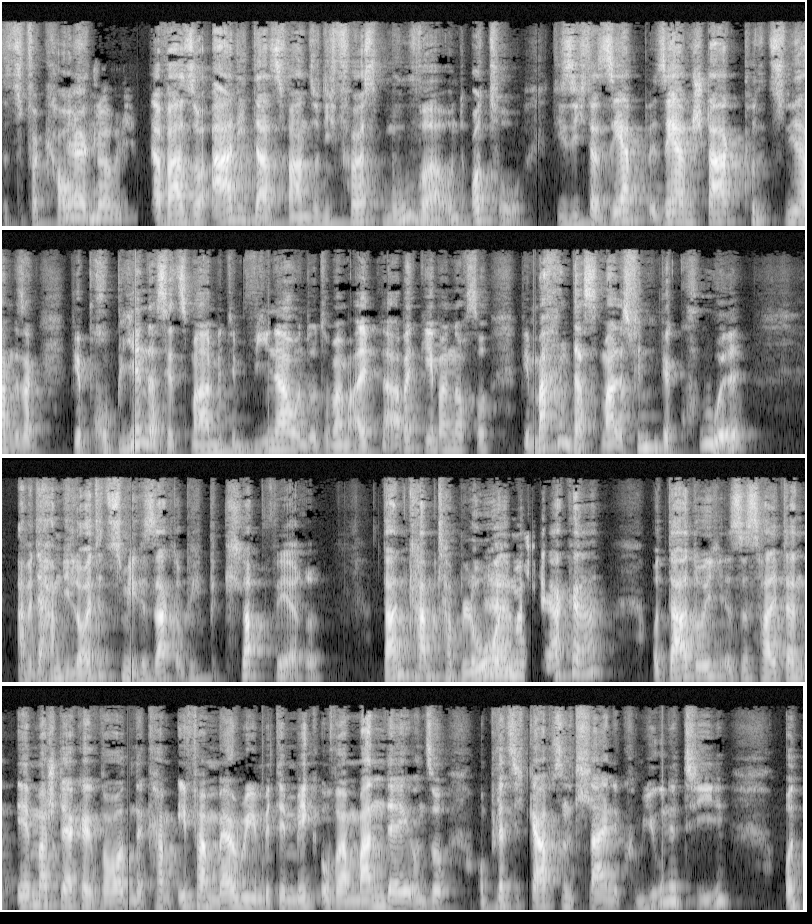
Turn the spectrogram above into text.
das zu verkaufen. Ja, glaube ich. Da war so Adidas waren so die First Mover und Otto, die sich da sehr sehr stark positioniert haben, gesagt, wir probieren das jetzt mal mit dem Wiener und unter meinem alten Arbeitgeber noch so. Wir machen das mal, das finden wir cool. Aber da haben die Leute zu mir gesagt, ob ich bekloppt wäre. Dann kam Tableau ja. immer stärker. Und dadurch ist es halt dann immer stärker geworden. Da kam Eva Mary mit dem Makeover Monday und so. Und plötzlich gab es eine kleine Community. Und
